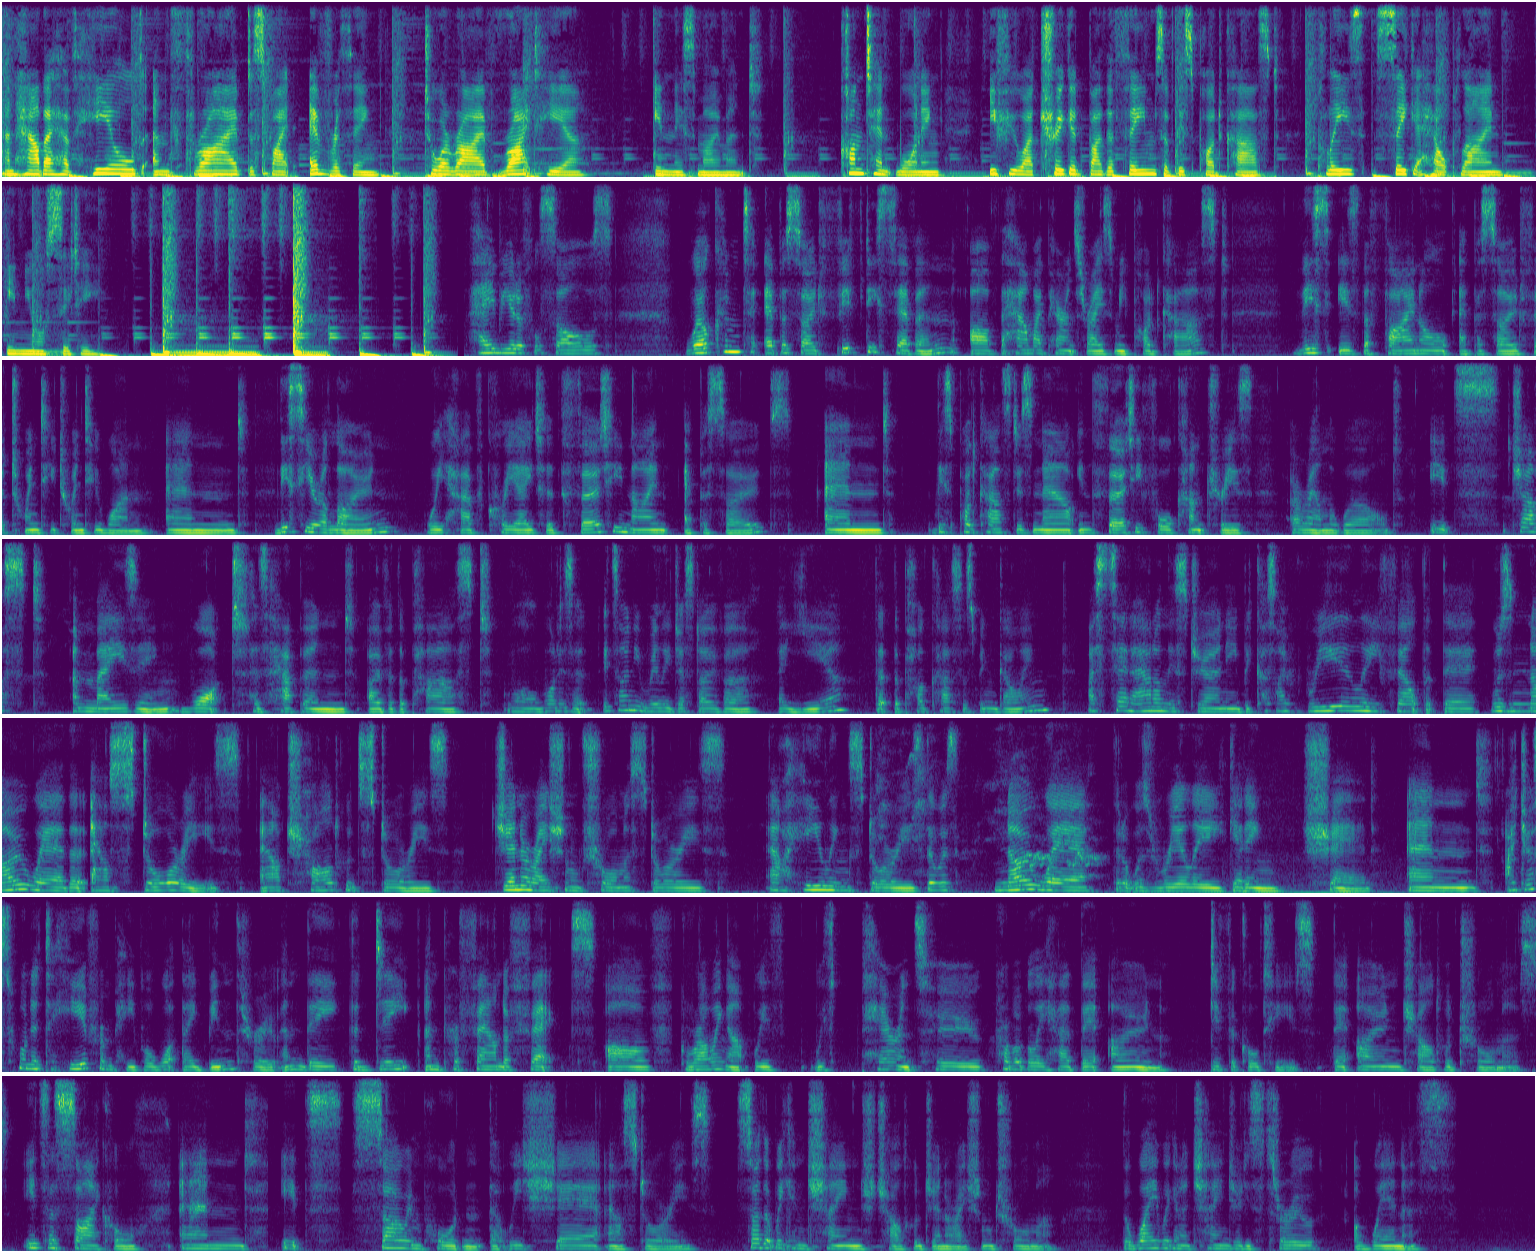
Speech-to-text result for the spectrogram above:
and how they have healed and thrived despite everything to arrive right here in this moment. Content warning if you are triggered by the themes of this podcast, please seek a helpline in your city. Hey, beautiful souls. Welcome to episode 57 of the How My Parents Raised Me podcast. This is the final episode for 2021, and this year alone, we have created 39 episodes, and this podcast is now in 34 countries around the world. It's just amazing what has happened over the past, well, what is it? It's only really just over a year that the podcast has been going. I set out on this journey because I really felt that there was nowhere that our stories, our childhood stories, generational trauma stories, our healing stories, there was nowhere that it was really getting shared. And I just wanted to hear from people what they'd been through and the the deep and profound effects of growing up with with parents who probably had their own difficulties, their own childhood traumas. It's a cycle, and it's so important that we share our stories so that we can change childhood generational trauma. The way we're going to change it is through awareness.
